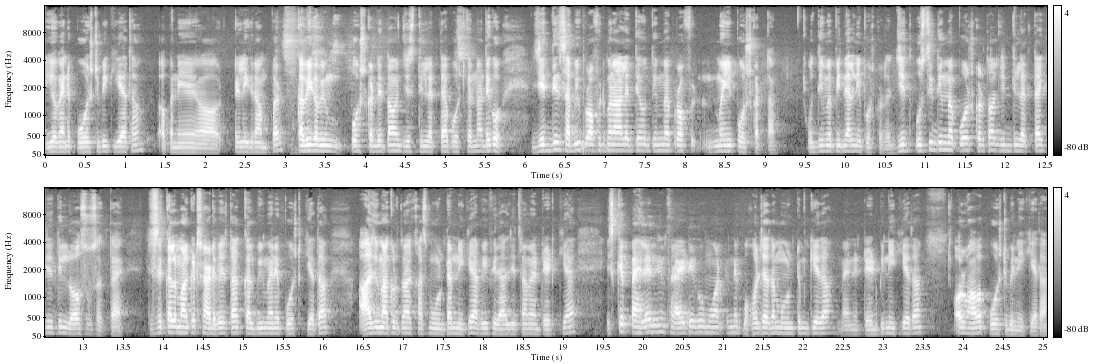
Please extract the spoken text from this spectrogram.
ये मैंने पोस्ट भी किया था अपने टेलीग्राम पर। कभी कभी पोस्ट कर देता हूँ, जिस दिन लगता है पोस्ट करना। देखो, जिस दिन सभी प्रॉफिट बना लेते हैं, उस दिन मैं प्रॉफिट मैं ही पोस्ट करता। उस दिन मैं पिनल नहीं पोस्ट करता। जिस उसी दिन मैं पोस्ट करता हूँ, जिस दिन लगता है, जिस दिन लॉस हो सकता है। जैसे कल मार्केट साढ़े था, कल भी मैंने पोस्ट किया था। आज भी मार्केट उतना खास मोमेंटम नहीं किया, अभी फ़िलहाल जितना मैंने ट्रेड किया है। इसके पहले दिन फ्राइडे को मार्केट ने बहुत ज़्यादा मोमेंटम किया था, मैंने ट्रेड भी नहीं किया था और वहाँ पर पोस्ट भी नहीं किया था।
